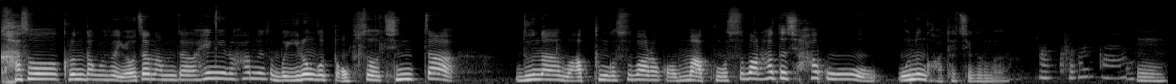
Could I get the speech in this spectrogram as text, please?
가서 그런다고 해서 여자 남자 행위를 하면서 뭐 이런 것도 없어. 진짜 누나 뭐 아픈 거 수발하고 엄마 아픈 거 수발하듯이 하고 오는 것 같아 지금은. 아, 그럴까요? 응.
